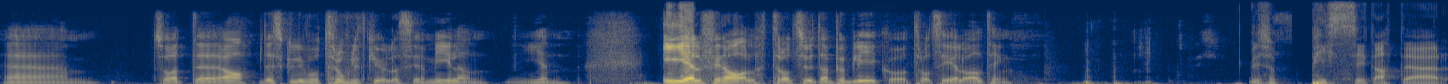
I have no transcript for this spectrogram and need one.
Eh, så att eh, ja, det skulle vara otroligt kul att se Milan i en EL-final trots utan publik och trots el och allting. Det är så pissigt att det är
